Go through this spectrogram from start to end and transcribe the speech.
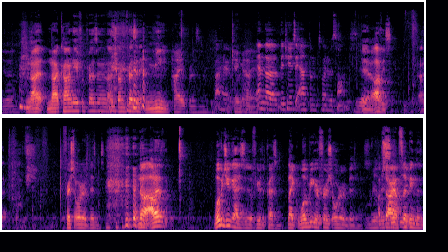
Yeah. Not not Kanye for president, not Trump for president, me. Hi, President. Fire. King Hyatt. And the they changed the anthem to one of his songs. Yeah, obviously. I, first order of business. no, I was, what would you guys do if you were the president? Like, what would be your first order of business? I'm sorry, I'm flipping the,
